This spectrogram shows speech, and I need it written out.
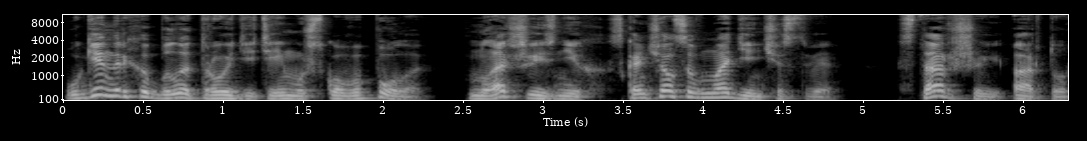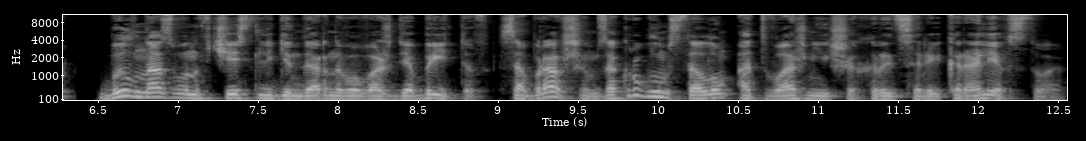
У Генриха было трое детей мужского пола. Младший из них скончался в младенчестве. Старший, Артур, был назван в честь легендарного вождя бриттов, собравшим за круглым столом отважнейших рыцарей королевства.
